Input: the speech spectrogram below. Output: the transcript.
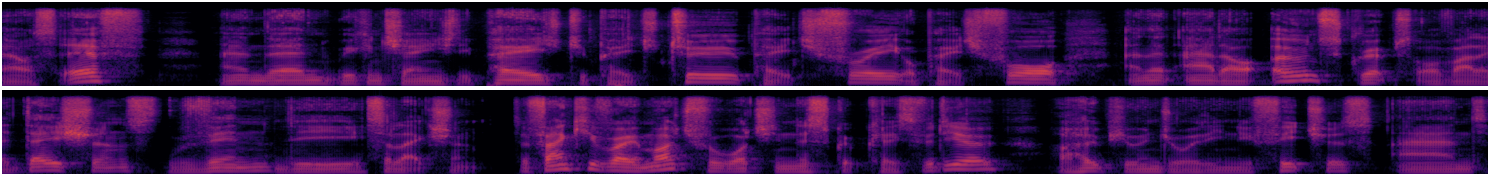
else if, and then we can change the page to page two, page three, or page four, and then add our own scripts or validations within the selection. So thank you very much for watching this Scriptcase video. I hope you enjoy the new features and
